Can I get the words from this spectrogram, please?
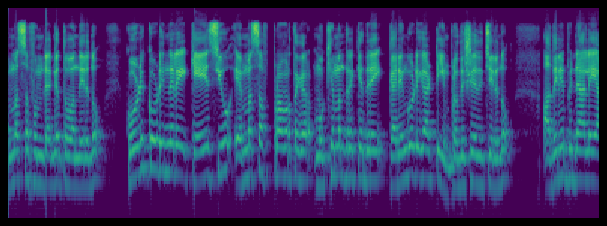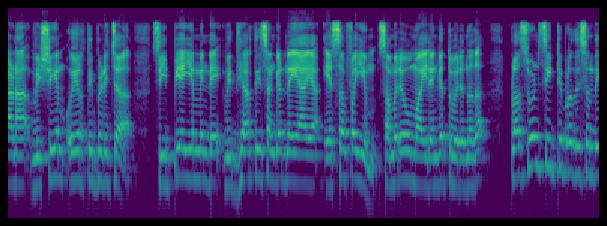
എം എസ് എഫും രംഗത്ത് വന്നിരുന്നു. കോഴിക്കോട് ഇന്നലെ K S U M S F പ്രവർത്തകർ മുഖ്യമന്ത്രിക്കെതിരെ കരിങ്കൊടി കാട്ടിയും പ്രതിഷേധിച്ചിരുന്നു. അതിനു പിന്നാലെയാണ് വിഷയം ഉയർത്തിപ്പിടിച്ച് സി പി ഐ എമ്മിന്റെ വിദ്യാർത്ഥി സംഘടനയായ എസ് എഫ് ഐയും സമരവുമായി രംഗത്ത് വരുന്നത്. പ്ലസ് വൺ സീറ്റ് പ്രതിസന്ധി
